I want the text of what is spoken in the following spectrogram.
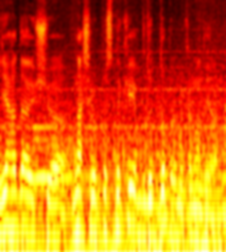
Я гадаю, що наші випускники будуть добрими командирами.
